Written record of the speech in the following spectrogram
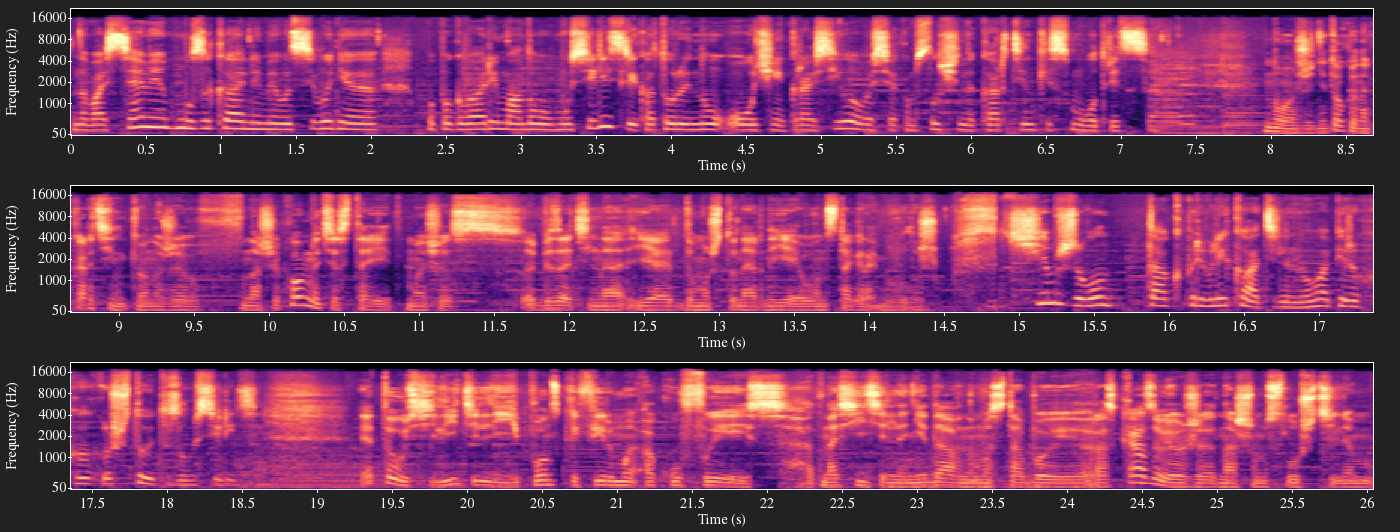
новостями музыкальными. Вот сегодня мы поговорим о новом усилителе, который, ну, очень красиво, во всяком случае, на картинке смотрится. Ну, он же не только на картинке, он уже в нашей комнате стоит. Мы сейчас обязательно, я думаю, что, наверное, я его в Инстаграме выложу. Чем же он так привлекателен? Ну, во-первых, что это за усилитель? Это усилитель японской фирмы Acuface. Относительно недавно мы с тобой рассказывали уже нашим слушателям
